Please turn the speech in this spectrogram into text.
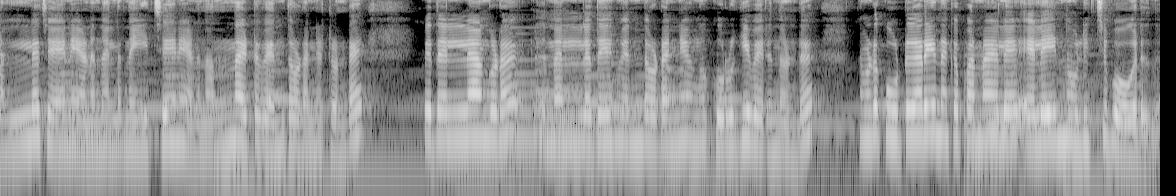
നല്ല ചേനയാണ് നല്ല നെയ്ച്ചേനയാണ് നന്നായിട്ട് വെന്തുടഞ്ഞിട്ടുണ്ട്. അപ്പോൾ ഇതെല്ലാം കൂടെ നല്ലത് വെന്തുടഞ്ഞ് അങ്ങ് കുറുകി വരുന്നുണ്ട്. നമ്മുടെ കൂട്ടുകറി എന്നൊക്കെ പറഞ്ഞാൽ ഇലയിൽ നിന്ന് ഒലിച്ചു പോകരുത്.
